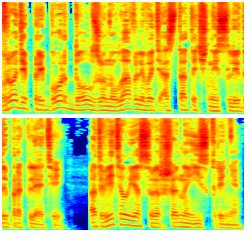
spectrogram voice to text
Вроде прибор должен улавливать остаточные следы проклятий. Ответил я совершенно искренне.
